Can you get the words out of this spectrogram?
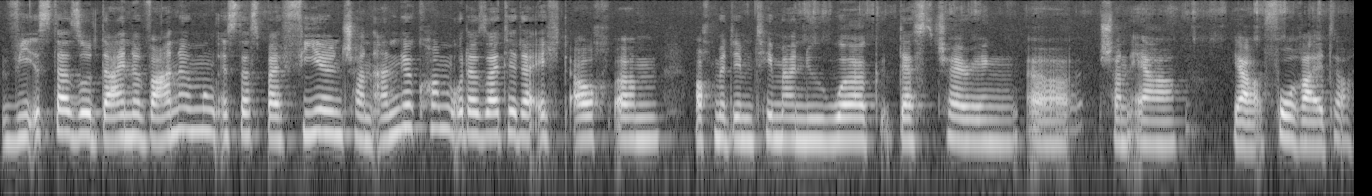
wie ist da so deine Wahrnehmung? Ist das bei vielen schon angekommen oder seid ihr da echt auch, ähm, auch mit dem Thema New Work, Desk Sharing äh, schon eher ja, Vorreiter?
